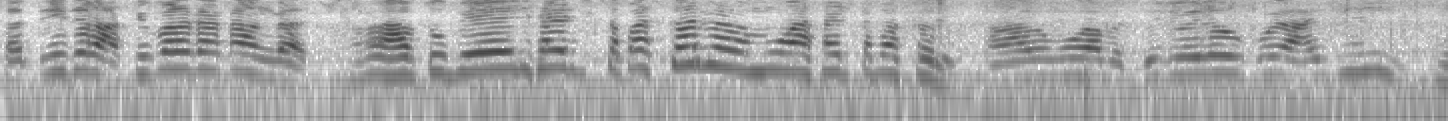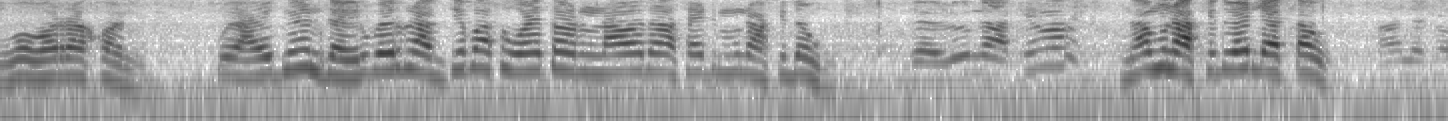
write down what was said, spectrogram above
છત્રી તો રાખવી પડે કાકા અંગાત. હા આવ તું પેલી સાઈડ તપાસ કર ને હું આ સાઈડ તપાસ કરું. હા હું આ બધું જોઈ લઉં કોઈ આવી જ નહીં. હું વર રાખવાની. કોઈ આવ્યું જ નહીં ને જયરું બૈરું નાખજે પાછું હોય તો ના હોય તો આ સાઈડ હું નાખી દઉં. જયલું નાખ્યું ના હું નાખી દઉં એટલે લેતા આવું. હા લેતો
